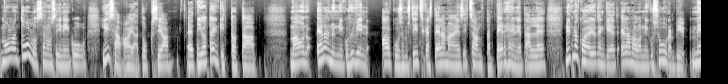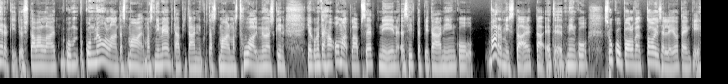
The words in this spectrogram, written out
mulla on tullut semmoisia niin kuin lisäajatuksia, että jotenkin tota, mä oon elänyt niin kuin hyvin alkuun semmoista itsekästä elämää ja sitten saanut tämän perheen ja tälleen. Nyt mä koen jotenkin, että elämällä on niinku suurempi merkitys tavallaan, että kun, kun me ollaan tässä maailmassa, niin meidän pitää pitää niinku tästä maailmasta huoli myöskin. Ja kun me tehdään omat lapset, niin sitten pitää niinku varmistaa, että et, et niinku sukupolvelta toiselle jotenkin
